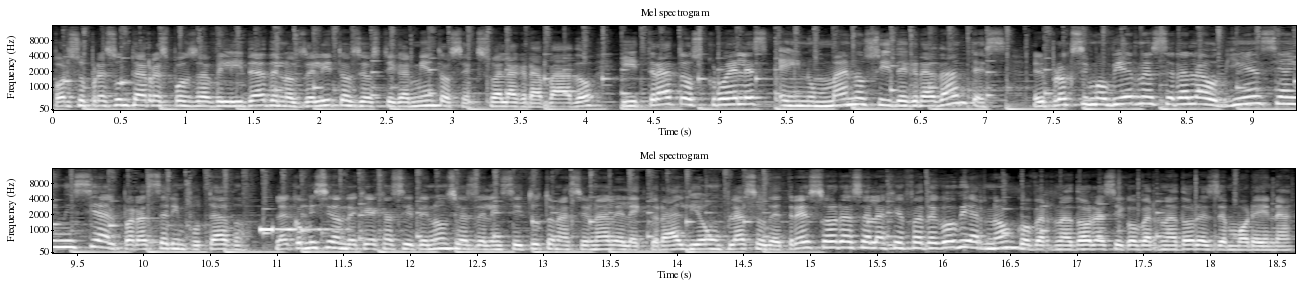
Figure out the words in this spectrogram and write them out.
por su presunta responsabilidad en los delitos de hostigamiento sexual agravado y tratos crueles e inhumanos y degradantes. El próximo viernes será la audiencia inicial para ser imputado. La Comisión de Quejas y Denuncias del Instituto Nacional Electoral dio un plazo de tres horas a la jefa de gobierno, gobernadoras y gobernadores de Morena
